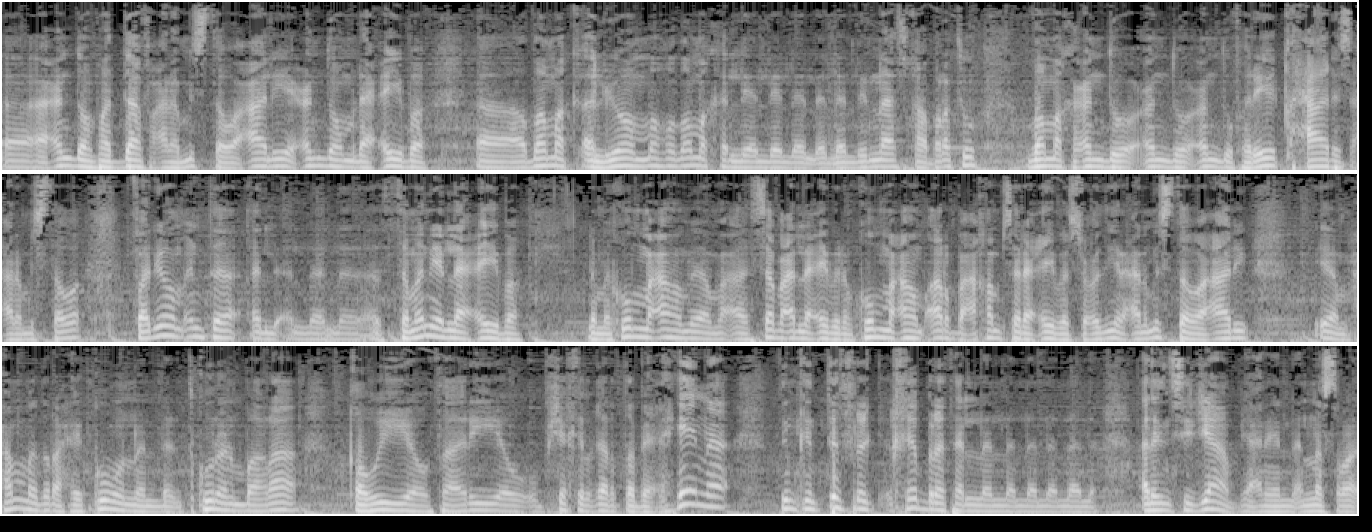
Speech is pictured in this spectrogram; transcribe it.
آه عندهم هداف على مستوى عالي عندهم لعيبة آه ضمك اليوم. ما هو ضمك اللي, اللي, الناس خبرته ضمك عنده عنده عنده فريق حارس على مستوى. فاليوم أنت الثمانية لعيبة لما يكون معاهم سبعة لعيبة لما يكون معاهم أربعة خمسة لعيبة سعوديين على مستوى عالي يا محمد راح يكون تكون المباراة قوية وثارية وبشكل غير طبيعي. هنا يمكن تفرق خبرة ال ال ال ال ال الانسجام يعني النصر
